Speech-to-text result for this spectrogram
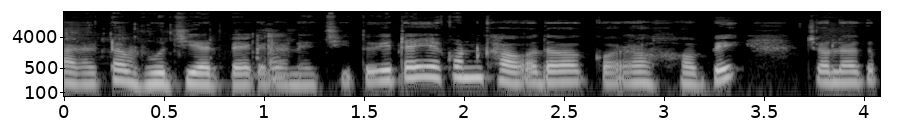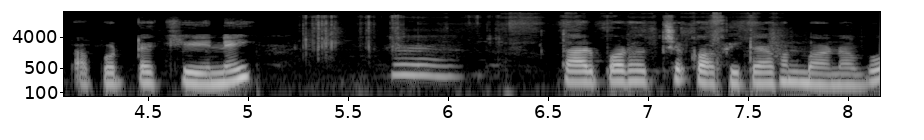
আর একটা ভুজিয়ার প্যাকেট এনেছি। তো এটাই এখন খাওয়া দাওয়া করা হবে। চলো আগে পাঁপড়টা খেয়ে নেই। তারপর হচ্ছে কফিটা এখন বানাবো।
